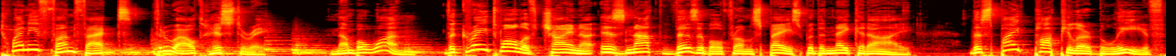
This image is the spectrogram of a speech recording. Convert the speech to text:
20 fun facts throughout history. Number 1. The Great Wall of China is not visible from space with the naked eye. Despite popular belief,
